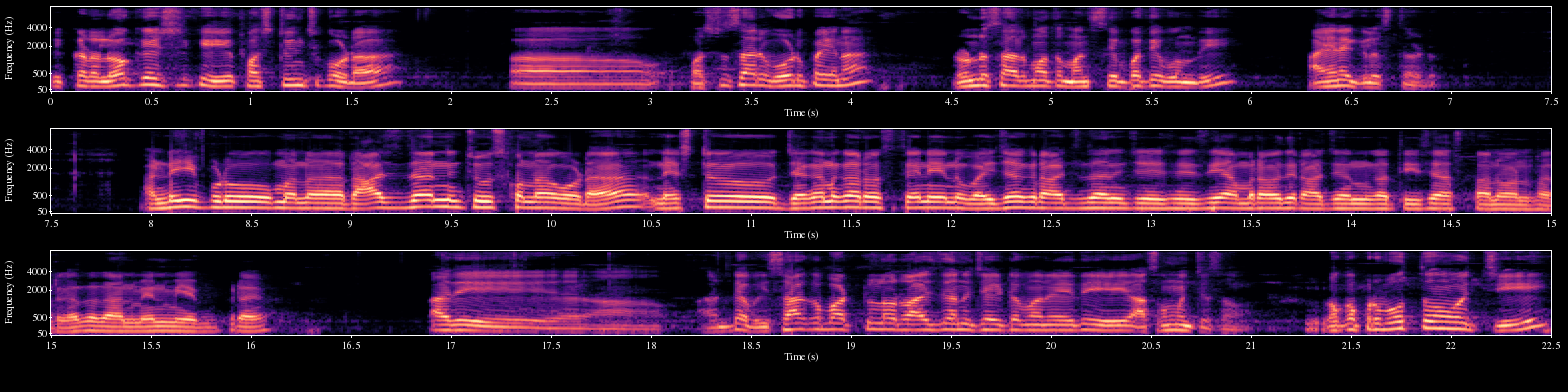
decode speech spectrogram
ఇక్కడ లోకేష్కి ఫస్ట్ నుంచి కూడా ఫస్ట్ సారి ఓడిపోయినా రెండు సార్లు మాత్రం మంచి సింపతి ఉంది. ఆయనే గెలుస్తాడు. అంటే ఇప్పుడు మన రాజధానిని చూసుకున్నా కూడా నెక్స్ట్ జగన్ గారు వస్తే నేను వైజాగ్ రాజధాని చేసేసి అమరావతి రాజధానిగా తీసేస్తాను అంటున్నారు కదా దాని మీద మీ అభిప్రాయం? అది అంటే విశాఖపట్నంలో రాజధాని చేయటం అనేది అసమంజసం. ఒక ప్రభుత్వం వచ్చి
